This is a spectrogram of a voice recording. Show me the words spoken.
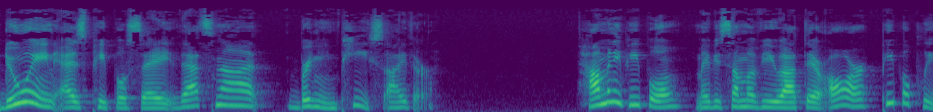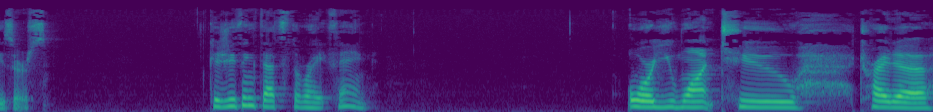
doing, as people say, that's not bringing peace either. How many people, maybe some of you out there, are people pleasers? Because you think that's the right thing. Or you want to try to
